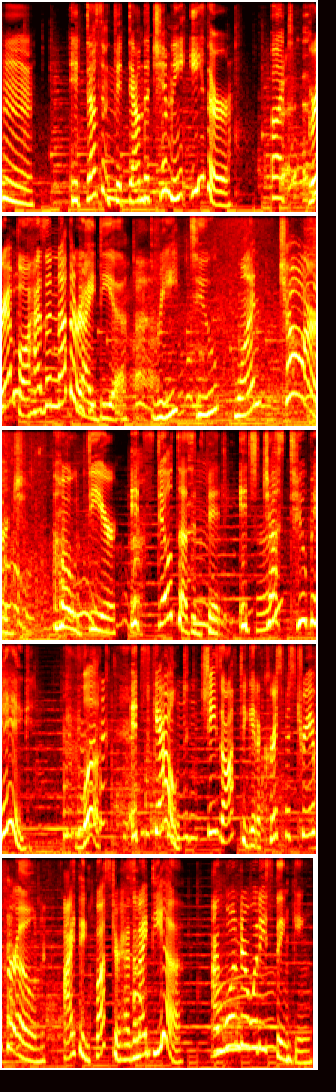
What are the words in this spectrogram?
Hmm, it doesn't fit down the chimney either. But Grandpa has another idea. Three, two, one, charge! Oh dear, it still doesn't fit. It's just too big. Look, it's Scout. She's off to get a Christmas tree of her own. I think Buster has an idea. I wonder what he's thinking.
